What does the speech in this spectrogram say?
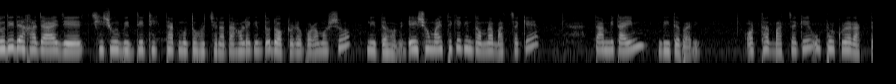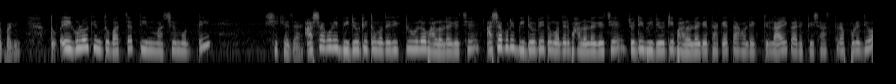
যদি দেখা যায় যে শিশুর বৃদ্ধি ঠিকঠাক মতো হচ্ছে না, তাহলে কিন্তু ডক্টরের পরামর্শ নিতে হবে। এই সময় থেকে কিন্তু আমরা বাচ্চাকে টামি টাইম দিতে পারি, অর্থাৎ বাচ্চাকে উপর করে রাখতে পারি। তো এইগুলো কিন্তু বাচ্চা তিন মাসের মধ্যেই শিখে যায়। আশা করি ভিডিওটি তোমাদের একটু হলেও ভালো লেগেছে। আশা করি ভিডিওটি তোমাদের ভালো লেগেছে। যদি ভিডিওটি ভালো লেগে থাকে, তাহলে একটি লাইক আর একটি সাবস্ক্রাইব করে দিও।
